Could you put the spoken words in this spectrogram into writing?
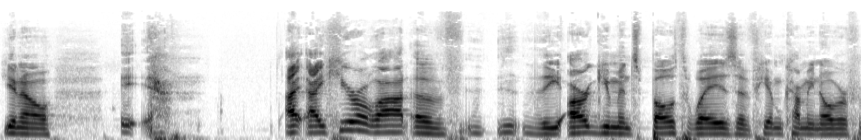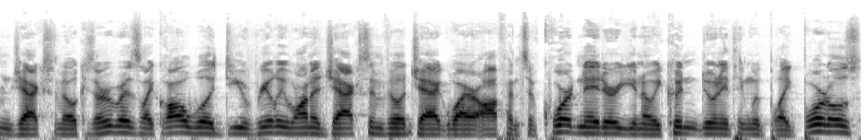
you know. It, I, I, hear a lot of the arguments both ways of him coming over from Jacksonville because everybody's like, "Oh, well, do you really want a Jacksonville Jaguar offensive coordinator?" You know, he couldn't do anything with Blake Bortles.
